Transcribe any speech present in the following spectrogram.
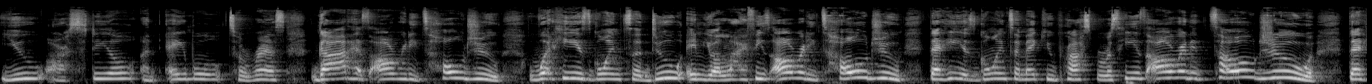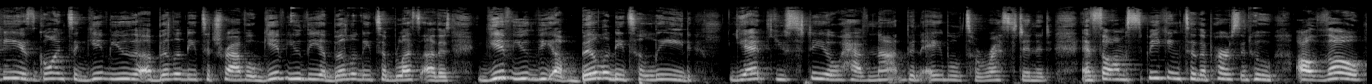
you are still unable to rest. God has already told you what He is going to do in your life. He's already told you that He is going to make you prosperous. He has already told you that He is going to give you the ability to travel, give you the ability to bless others, give you the ability to lead yet you still have not been able to rest in it. And so I'm speaking to the person who, although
